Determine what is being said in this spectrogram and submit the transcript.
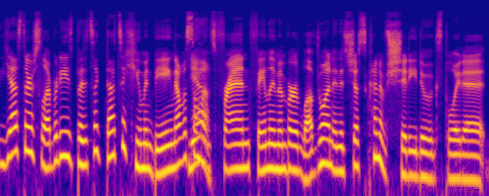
yes, they're celebrities, but it's like that's a human being. That was Yeah. someone's friend, family member, loved one, and it's just kind of shitty to exploit it.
